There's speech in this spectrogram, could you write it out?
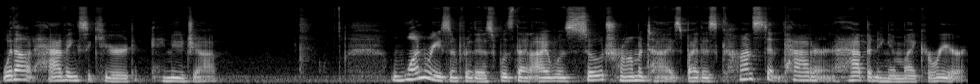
without having secured a new job. One reason for this was that I was so traumatized by this constant pattern happening in my career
